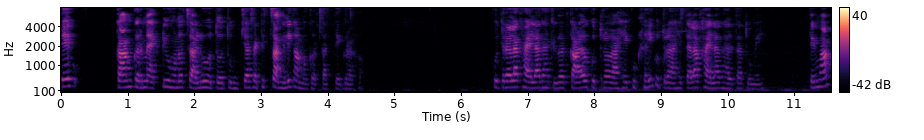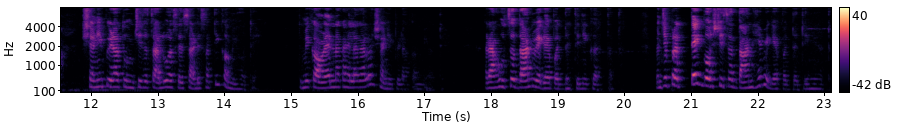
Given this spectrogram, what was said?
ते काम करणं ॲक्टिव्ह होणं चालू होतं. तुमच्यासाठी चांगली कामं करतात ते ग्रह. कुत्र्याला खायला घातलं काळं कुत्रं आहे कुठलंही कुत्रं आहे त्याला खायला घालता तुम्ही. तेव्हा शनीपिडा तुमची जर चालू असेल साडेसात ती कमी होते. तुम्ही कावळ्यांना खायला घाला शनीपिडा कमी होते. राहूचं दान वेगळ्या पद्धतीने करतात. म्हणजे प्रत्येक गोष्टीचं दान हे वेगळ्या पद्धतीने होतं.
